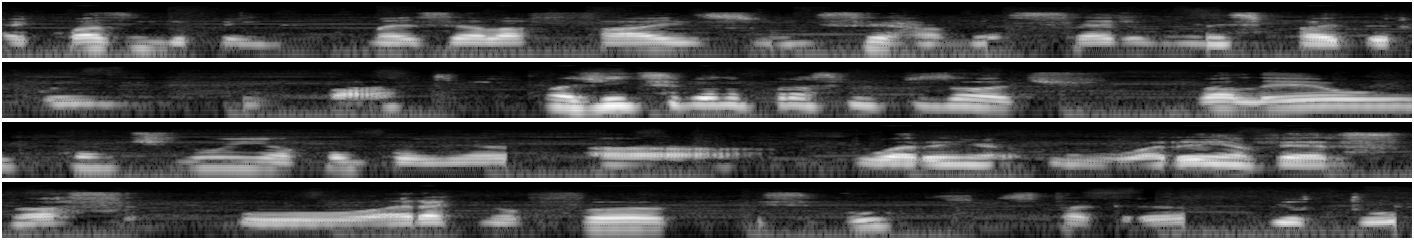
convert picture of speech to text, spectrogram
é quase independente, mas ela faz o encerramento da série na Spider-Gwen 4. A gente se vê no próximo episódio. Valeu, continuem acompanhando a, o Aranha, o Aranha Verso, nossa, o Aracnofan Facebook, Instagram, YouTube,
